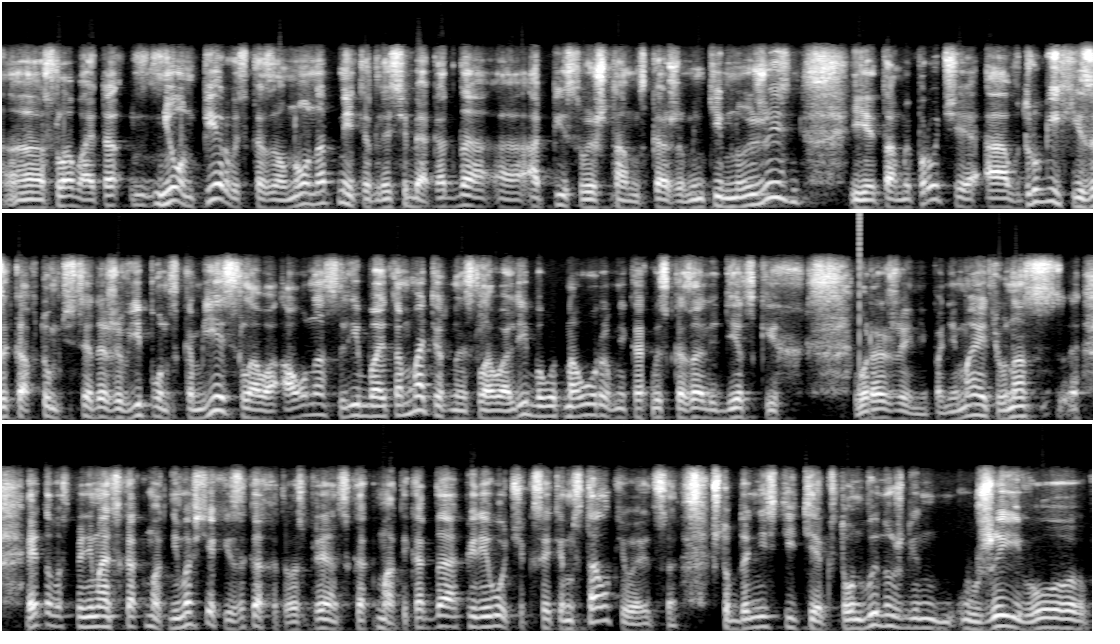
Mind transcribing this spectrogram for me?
а, слова, это не он первый сказал, но он отметил для себя, когда описываешь там, скажем, интимную жизнь и там и прочее, а в других языках, в том числе даже в японском, есть слова, а у нас либо это матерные слова, либо вот на уровне, как вы сказали, детских выражений, понимаете? У нас это это воспринимается как мат. Не во всех языках это воспринимается как мат. И когда переводчик с этим сталкивается, чтобы донести текст, он вынужден уже его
